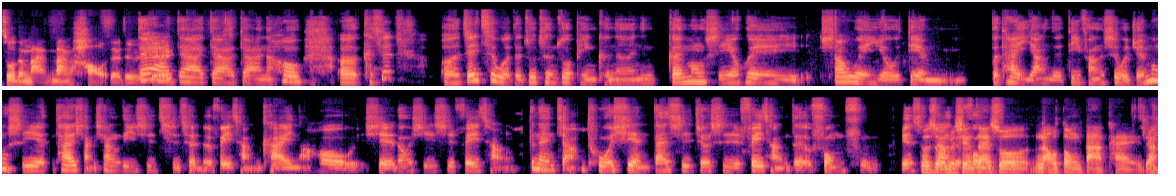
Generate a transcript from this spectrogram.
做的蛮蛮好的，对不对？对啊，对啊，对啊，对啊。然后呃，可是呃，这次我的驻村作品可能跟梦十夜会稍微有点不太一样的地方，是我觉得梦十夜他的想象力是驰骋的非常开，然后写的东西是非常不能讲脱线，但是就是非常的丰富。就是我们现在说脑洞大开这样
